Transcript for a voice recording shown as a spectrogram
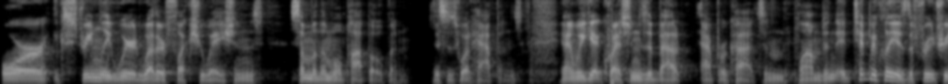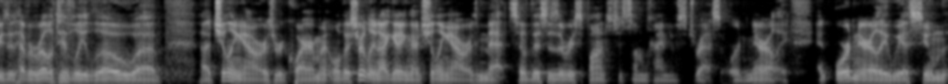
or extremely weird weather fluctuations, some of them will pop open. This is what happens. And we get questions about apricots and plums. And it typically is the fruit trees that have a relatively low uh, uh, chilling hours requirement. Well, they're certainly not getting their chilling hours met. So this is a response to some kind of stress ordinarily. And ordinarily, we assume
